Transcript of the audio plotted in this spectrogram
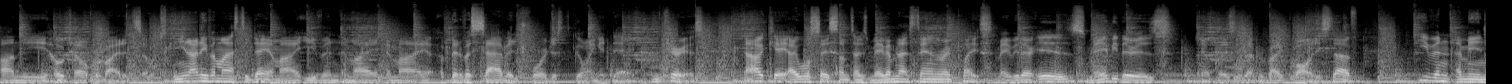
on the hotel provided soaps. Can you not even last a day? Am I even am I am I a bit of a savage for just going a day? I'm curious. Now, okay, I will say sometimes maybe I'm not staying in the right place. Maybe there is, maybe there is, you know, places that provide quality stuff. Even I mean,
